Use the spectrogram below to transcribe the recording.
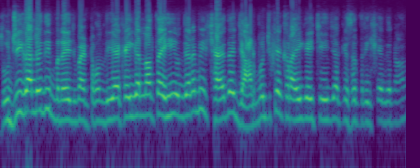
ਦੂਜੀ ਗੱਲ ਇਹਦੀ ਮੈਨੇਜਮੈਂਟ ਹੁੰਦੀ ਹੈ, ਕਈ ਗੱਲਾਂ ਤਾਂ ਇਹੀ ਹੁੰਦੀਆਂ ਨੇ ਵੀ ਸ਼ਾਇਦ ਇਹ ਜਾਣਬੁੱਝ ਕੇ ਕਰਾਈ ਗਈ ਚੀਜ਼ ਹੈ ਕਿਸੇ ਤਰੀਕੇ ਦੇ ਨਾਲ।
